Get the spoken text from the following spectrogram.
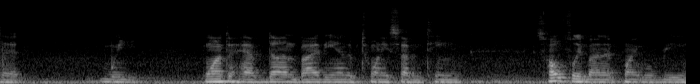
that we want to have done by the end of 2017. So hopefully by that point, we'll be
